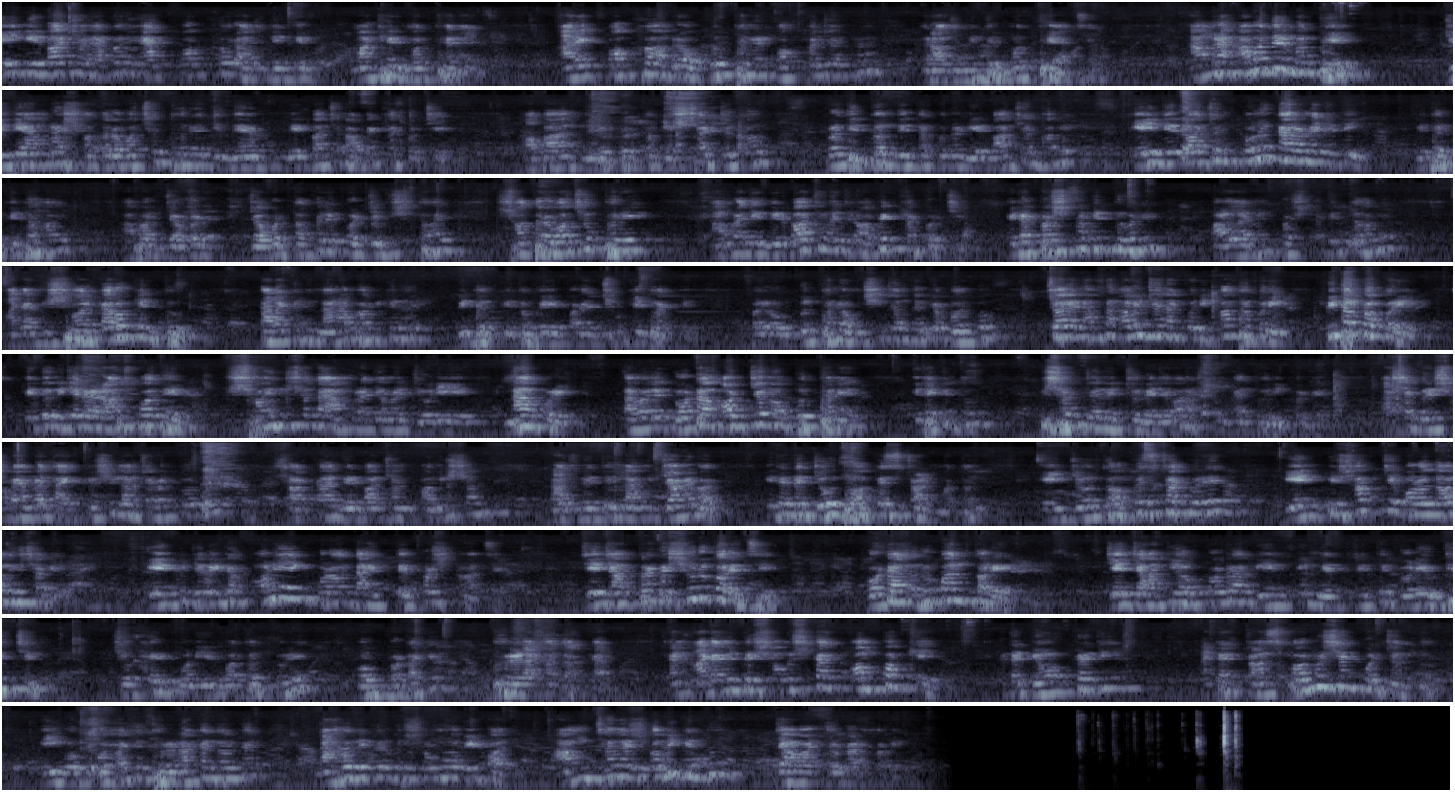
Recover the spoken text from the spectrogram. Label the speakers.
Speaker 1: এই নির্বাচন এখন এক পক্ষ রাজনীতির মাঠের মধ্যে নেই। আরেক পক্ষ আমরা অভ্যুত্থানের পক্ষজনরা রাজনীতির মধ্যে আছি। আমরা আমাদের মধ্যে যদি আমরা সতেরো বছর ধরে যে নির্বাচন অপেক্ষা করছি, অবাধ, নিরপেক্ষ, বিশ্বাসযোগ্য প্রতিদ্বন্দ্বিতা কোনো নির্বাচন হবে। এই নির্বাচন কোনো কারণে যদি বিতর্কিত হয়, আবার জবর জবরদখলে পর্যবেসিত হয়, সতেরো বছর ধরে আমরা যে নির্বাচনের জন্য অপেক্ষা করছি, এটা প্রশ্নবিদ্ধ হলে, পার্লামেন্ট প্রশ্নবিদ্ধ হবে। আগামী সরকারও কিন্তু, তারা কিন্তু নানাভাবে কিন্তু বিতর্কিত হয়ে পড়ে, ঝুঁকি থাকবে ফলে অংশীজনদেরকে বলব, চলেন আমরা আলোচনা করি, কথা করি বিতর্ক করি। কিন্তু নিজেরা রাজপথের সহিংসতা আমরা যেন জড়িয়ে না পড়ি, তাহলে গোটা অর্জন অভ্যুত্থানের এটা কিন্তু চলে যাওয়ার আশঙ্কা তৈরি করবে। আশা করি সবাই আমরা দায়িত্বশীল আচরণ করব, সরকার, নির্বাচন, কমিশন, রাজনৈতিক জনগণ, এটা একটা যৌথ অর্কেস্ট্রার মতন। এই যৌথ অর্কেস্ট্রা করে বিএনপি সবচেয়ে বড় দল হিসাবে বিএনপি জন্য এটা অনেক বড় দায়িত্বের প্রশ্ন আছে। যে যাত্রাটা শুরু করেছে গোটা রূপান্তরে যে জাতীয় ঐক্যটা বিএনপির নেতৃত্বে গড়ে উঠেছিল, চোখের মনির মতন করে ঐক্যটাকে ধরে রাখা দরকার। কারণ আগামীতে সংস্কার কমপক্ষে একটা ডেমোক্রেটিক একটা ট্রান্সফরমেশন পর্যন্ত এই ঐক্যটাকে ধরে রাখা দরকার। না হলে কিন্তু সমূহ বিপদ আমছালা সবই কিন্তু যাওয়ার জোগাড় হবে।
